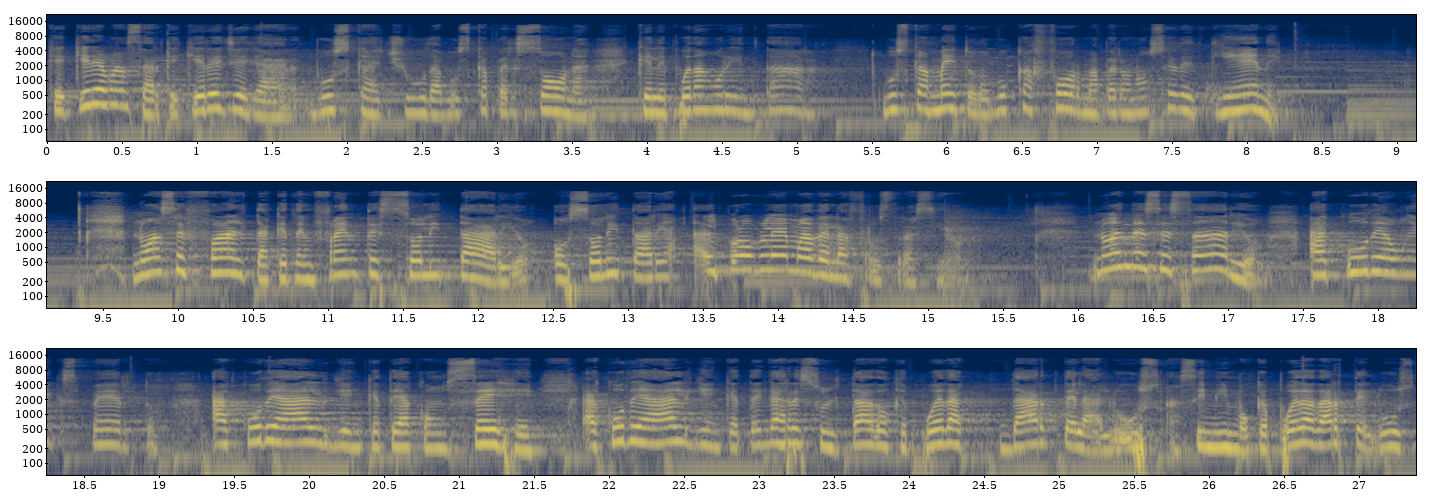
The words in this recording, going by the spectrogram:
que quiere avanzar, que quiere llegar, busca ayuda, busca personas que le puedan orientar, busca métodos, busca forma, pero no se detiene. No hace falta que te enfrentes solitario o solitaria al problema de la frustración. No es necesario. Acude a un experto, acude a alguien que te aconseje, acude a alguien que tenga resultados, que pueda darte la luz a sí mismo, que pueda darte luz,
